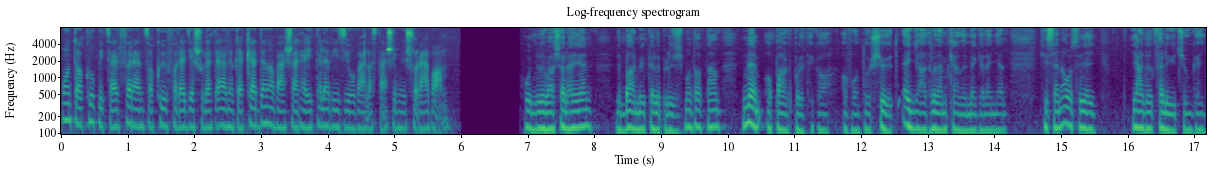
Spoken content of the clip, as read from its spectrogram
mondta Krupicer Ferenc, a Kőfal Egyesület elnöke kedden a Vásárhelyi Televízió választási műsorában. Hódművásárhelyen, de bármelyik település is mondhatnám, nem a pártpolitika a fontos, sőt, egyáltalán nem kellene, hogy megjelenjen. Hiszen ahhoz, hogy egy járdat felújítsunk, egy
